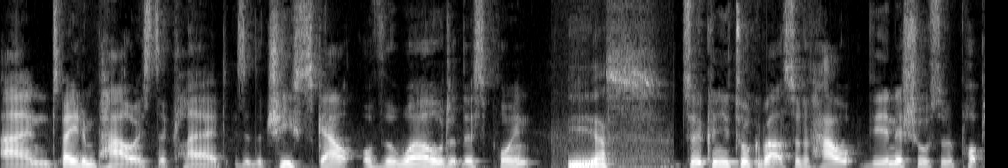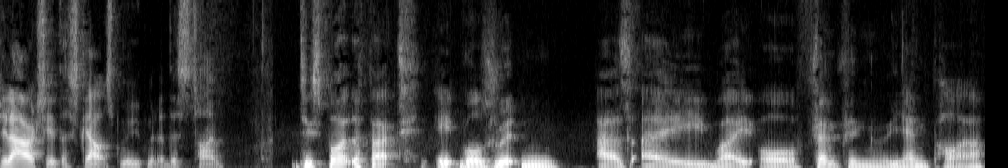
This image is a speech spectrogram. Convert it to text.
And Baden Powell is declared, is it the chief scout of the world at this point? Yes. So, can you talk about sort of how the initial sort of popularity of the Scouts movement at this time? Despite the fact it was written as a way of strengthening the empire,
